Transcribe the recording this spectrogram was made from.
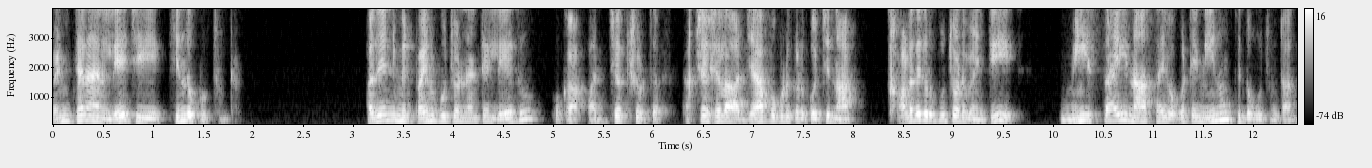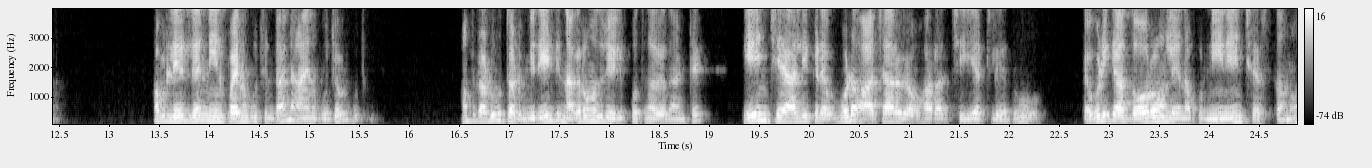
వెంటనే ఆయన లేచి కింద కూర్చుంటాడు. అదేంటి మీరు పైన కూర్చోండి అంటే లేదు ఒక అధ్యక్షుడు తక్షశిల అధ్యాపకుడు ఇక్కడికి వచ్చి నా కాళ్ళ దగ్గర కూర్చోవడం ఏంటి? మీ స్థాయి నా స్థాయి ఒకటే నేను కింద కూర్చుంటాను. అప్పుడు లేదు లేదు నేను పైన కూర్చుంటా అని ఆయన కూర్చోబడి కూర్చుంటాను అప్పుడు అడుగుతాడు మీరేంటి నగరం వదిలి వెళ్ళిపోతున్నారు కదా అంటే ఏం చేయాలి? ఇక్కడ ఎవ్వడు ఆచార వ్యవహారాలు చేయట్లేదు ఎవడికి ఆ గౌరవం లేనప్పుడు నేనేం చేస్తాను?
